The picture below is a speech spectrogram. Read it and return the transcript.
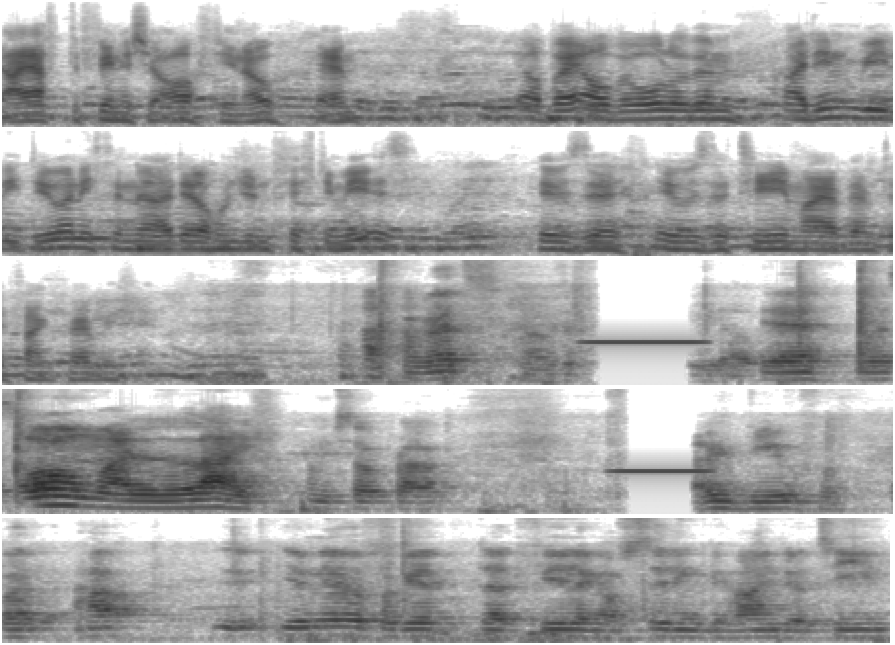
I, I have to finish it off, you know. Um, over, over all of them, I didn't really do anything. I did 150 meters. It was the it was the team. I have them to thank for everything. Congrats. Yeah. was- Oh my life! I'm so proud. That was beautiful. But how you, you never forget that feeling of sitting behind your team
